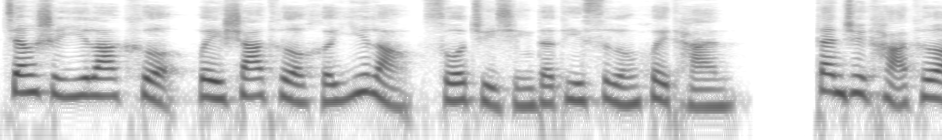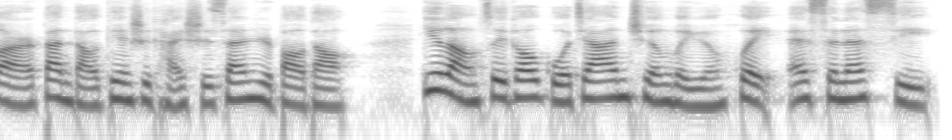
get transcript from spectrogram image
将是伊拉克为沙特和伊朗所举行的第四轮会谈。但据卡特尔半岛电视台十三日报道，伊朗最高国家安全委员会 （SNSC）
